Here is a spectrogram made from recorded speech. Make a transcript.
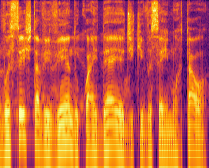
Você está vivendo com a ideia de que você é imortal?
